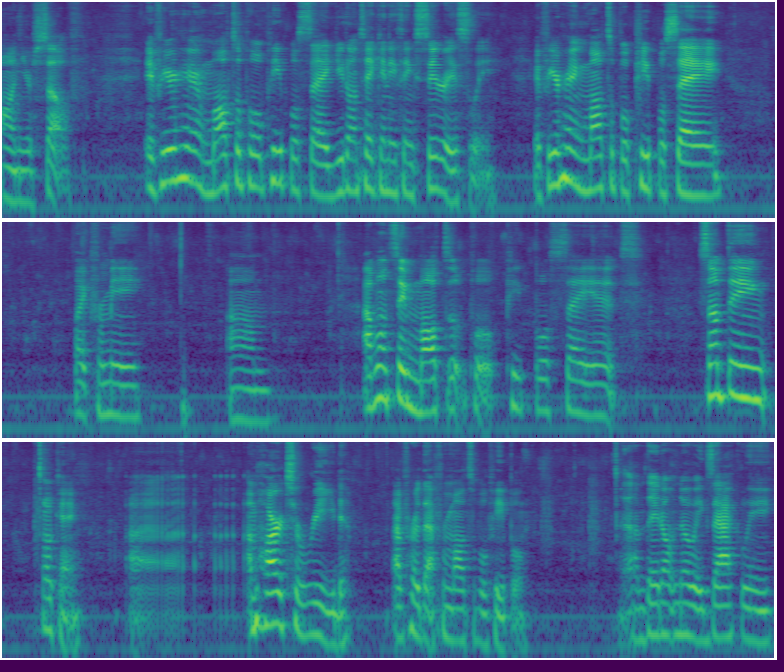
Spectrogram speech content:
on yourself. If you're hearing multiple people say you don't take anything seriously, if you're hearing multiple people say, like for me, um, I won't say multiple people say it, something, okay, uh, I'm hard to read. I've heard that from multiple people. Um, they don't know exactly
